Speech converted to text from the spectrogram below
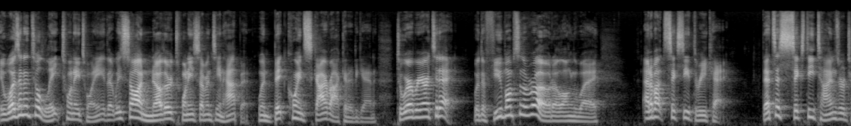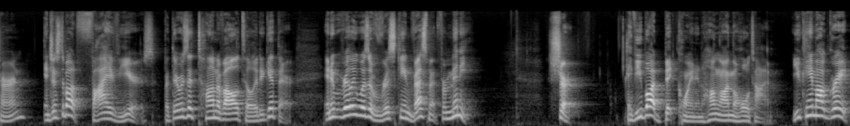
It wasn't until late 2020 that we saw another 2017 happen when Bitcoin skyrocketed again to where we are today, with a few bumps in the road along the way at about 63K. That's a 60 times return in just about five years, but there was a ton of volatility to get there, and it really was a risky investment for many. Sure, if you bought Bitcoin and hung on the whole time, you came out great.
